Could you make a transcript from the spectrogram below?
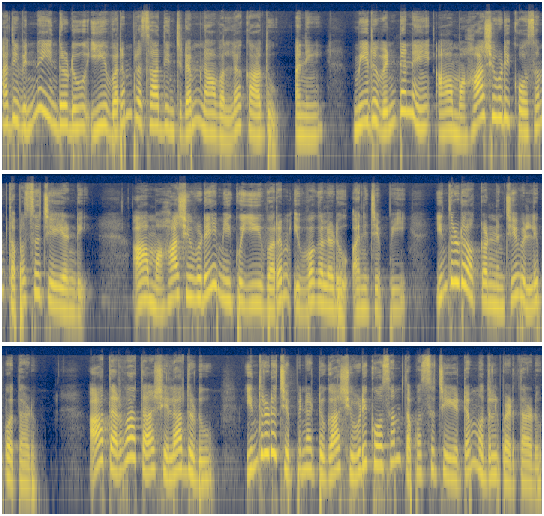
అది విన్న ఇంద్రుడు ఈ వరం ప్రసాదించడం నా వల్ల కాదు అని మీరు వెంటనే ఆ మహాశివుడి కోసం తపస్సు చేయండి. ఆ మహాశివుడే మీకు ఈ వరం ఇవ్వగలడు అని చెప్పి ఇంద్రుడు అక్కడి నుంచి వెళ్ళిపోతాడు. ఆ తర్వాత శిలాదుడు ఇంద్రుడు చెప్పినట్టుగా శివుడి కోసం తపస్సు చేయటం మొదలు పెడతాడు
